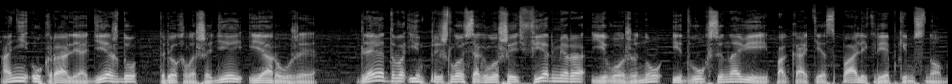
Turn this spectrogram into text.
они украли одежду, трех лошадей и оружие. Для этого им пришлось оглушить фермера, его жену и двух сыновей, пока те спали крепким сном.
